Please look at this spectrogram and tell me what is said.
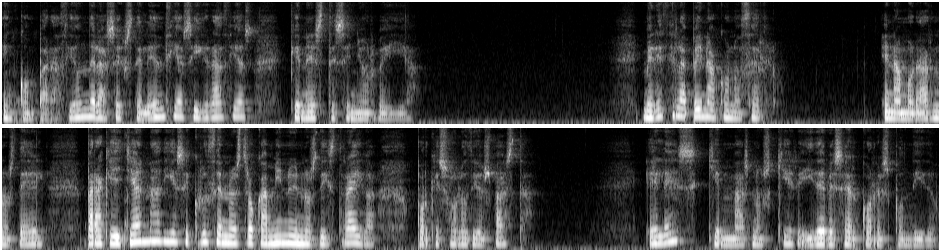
en comparación de las excelencias y gracias que en este Señor veía merece la pena conocerlo, enamorarnos de Él, para que ya nadie se cruce en nuestro camino y nos distraiga, porque solo Dios basta. Él es quien más nos quiere y debe ser correspondido.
